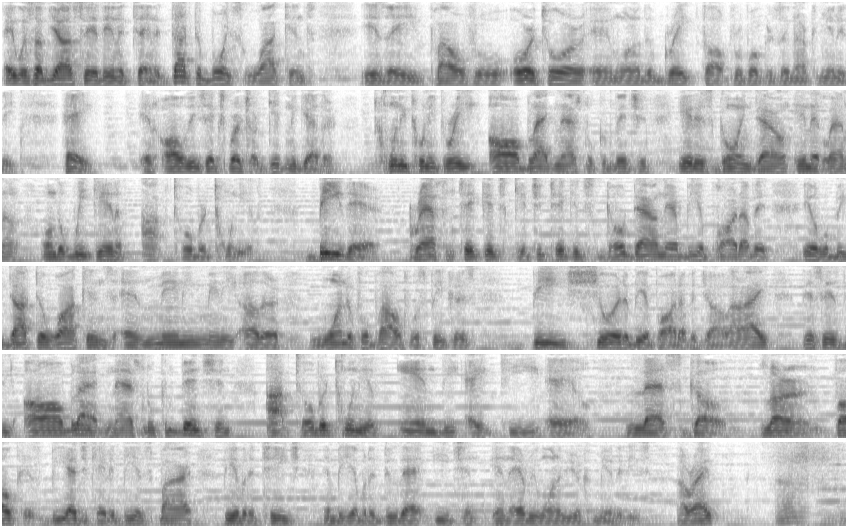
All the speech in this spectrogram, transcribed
Hey, what's up, y'all? Said the entertainer. Dr. Boyce Watkins is a powerful orator and one of the great thought provokers in our community. Hey, and all these experts are getting together. 2023 All Black National Convention. It is going down in Atlanta on the weekend of October 20th. Be there grab some tickets, get your tickets, go down there, be a part of it. It will be Dr. Watkins and many, many other wonderful, powerful speakers. Be sure to be a part of it, y'all. All right. This is the All Black National Convention, October 20th in the ATL. Let's go. Learn, focus, be educated, be inspired, be able to teach, and be able to do that each and in every one of your communities. All right? Uh-huh.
